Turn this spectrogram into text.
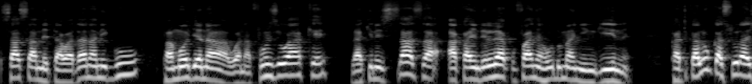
sasa ametawadhana miguu pamoja na wanafunzi wake lakini sasa akaendelea kufanya huduma nyingine. Katika luka sura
